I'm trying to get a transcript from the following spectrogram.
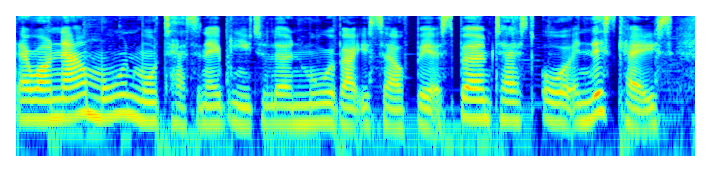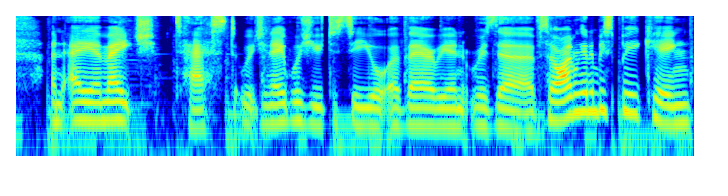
There are now more and more tests enabling you to learn more about yourself, be it a sperm test or, in this case, an AMH test, which enables you to see your ovarian reserve. So, I'm going to be speaking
